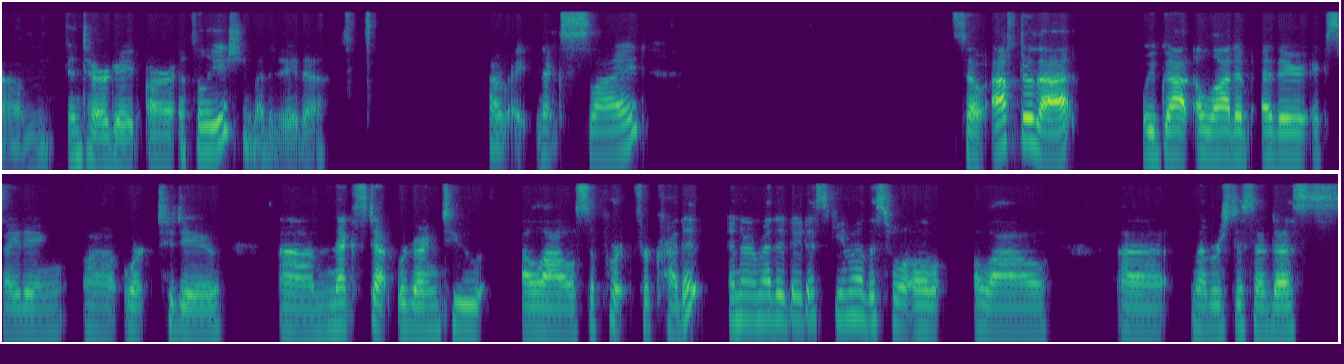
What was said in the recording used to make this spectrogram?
um, interrogate our affiliation metadata. All right, next slide. So after that, we've got a lot of other exciting uh, work to do. Um, next step, we're going to allow support for CRediT in our metadata schema. This will allow uh, members to send us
